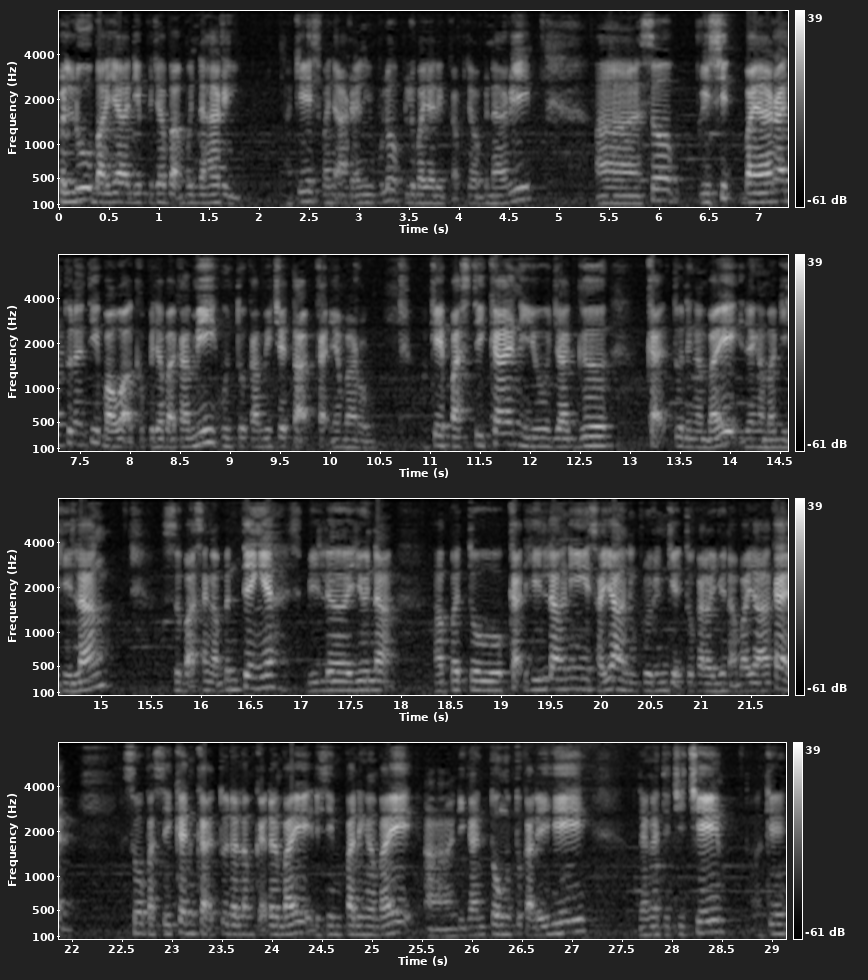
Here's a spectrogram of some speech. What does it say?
perlu bayar di pejabat bendahari okey sebanyak RM50 perlu bayar di pejabat bendahari Uh, so resit bayaran tu nanti bawa ke pejabat kami untuk kami cetak kad yang baru. Okey pastikan you jaga kad tu dengan baik jangan bagi hilang sebab sangat penting ya bila you nak apa tu kad hilang ni sayang RM50 tu kalau you nak bayar kan. So pastikan kad tu dalam keadaan baik disimpan dengan baik uh, digantung tu kat leher jangan tercicir. Okey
